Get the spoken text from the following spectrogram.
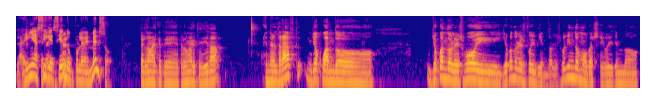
la línea sigue siendo un problema inmenso. Perdona que te, perdona que te diga. En el draft, yo cuando yo cuando les voy, yo cuando les voy viendo, les voy viendo moverse y voy diciendo,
